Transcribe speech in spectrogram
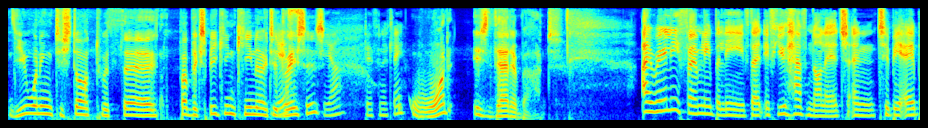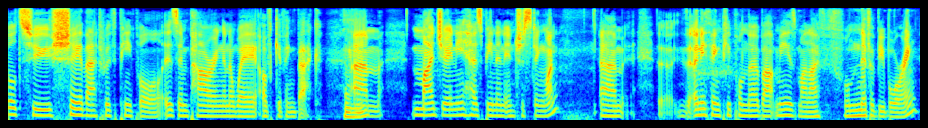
you wanting to start with uh, public speaking, keynote yes, addresses? Yeah, definitely. What is that about? I really firmly believe that if you have knowledge and to be able to share that with people is empowering in a way of giving back. Mm-hmm. Um, my journey has been an interesting one. Um, the, only thing people know about me is my life will never be boring.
